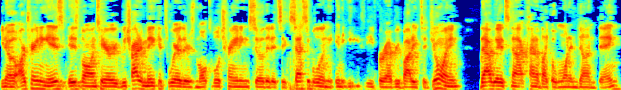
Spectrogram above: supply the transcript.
you know our training is is voluntary. We try to make it to where there's multiple trainings so that it's accessible and, and easy for everybody to join that way, it's not kind of like a one and done thing.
